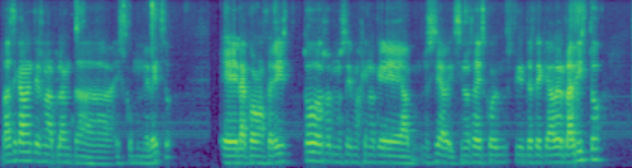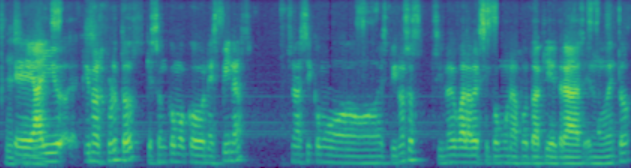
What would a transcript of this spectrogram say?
básicamente es una planta, es como un helecho. Eh, la conoceréis todos, no sé, imagino que, no sé si no sabéis conscientes de que haberla visto, Sí, sí, eh, hay unos frutos que son como con espinas, son así como espinosos. Si no, igual a ver si pongo una foto aquí detrás en un momento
